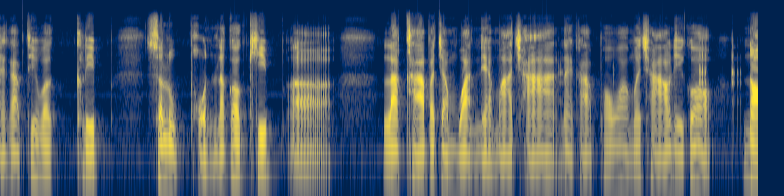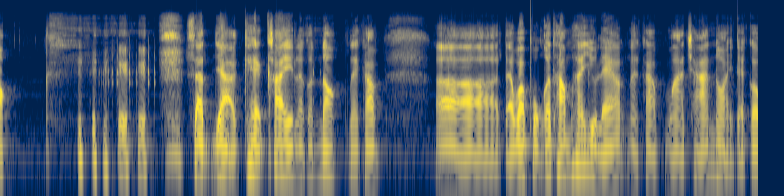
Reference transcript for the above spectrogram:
นะครับที่ว่าคลิปสรุปผลแล้วก็คลิปราคาประจำวันเนี่ยมาช้านะครับ เพราะว่าเมื่อเช้านี้ก็น็อก สัตว์อยากแค่ไข้แล้วก็น็อกนะครับแต่ว่าผมก็ทำให้อยู่แล้วนะครับ มาช้าหน่อยแต่ก็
